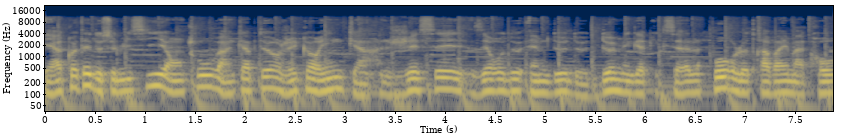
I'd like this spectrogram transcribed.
Et à côté de celui-ci, on trouve un capteur G-Core Inc GC02M2 de 2 mégapixels pour le travail macro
